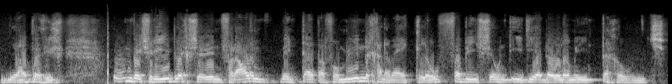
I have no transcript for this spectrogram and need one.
ja, das ist unbeschreiblich schön, vor allem wenn du eben von München weggelaufen bist und in die Dolomiten kommst.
